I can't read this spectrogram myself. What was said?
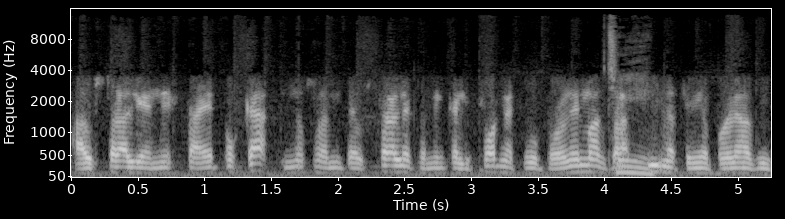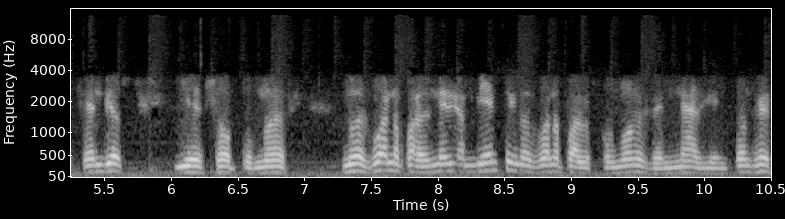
Australia en esta época. No solamente Australia, también California tuvo problemas, Brasil ha tenido problemas de incendios y eso pues no es no es bueno para el medio ambiente y no es bueno para los pulmones de nadie. Entonces,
